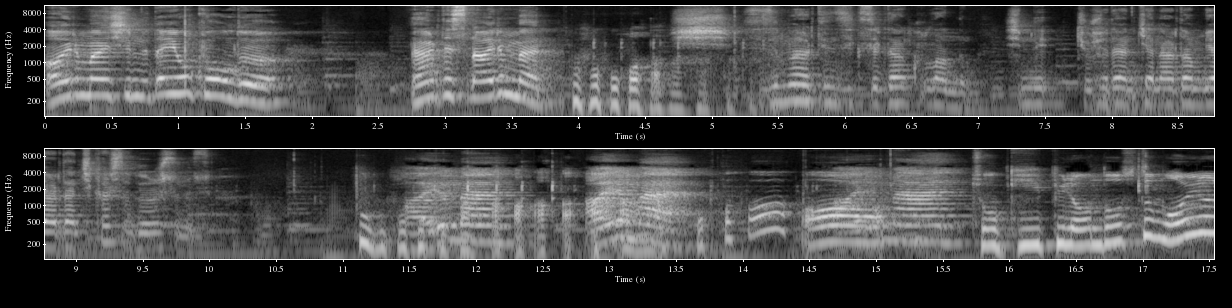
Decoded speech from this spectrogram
Iron Man şimdi de yok oldu. Neredesin Iron Man? Şşş, sizin verdiğiniz iksirden kullandım. Şimdi köşeden kenardan bir yerden çıkarsa görürsünüz. Iron Man. Iron Man. Iron Man. Çok iyi plan dostum. Aynen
